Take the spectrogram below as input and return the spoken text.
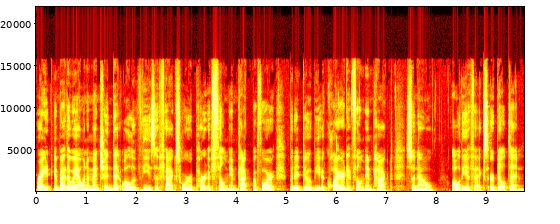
right? And by the way, I want to mention that all of these effects were a part of Film Impact before, but Adobe acquired Film Impact, so now all the effects are built in,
